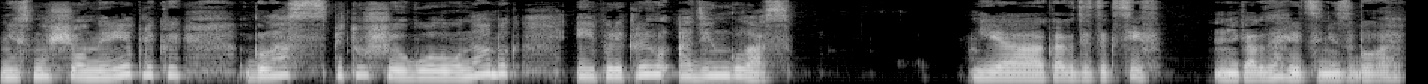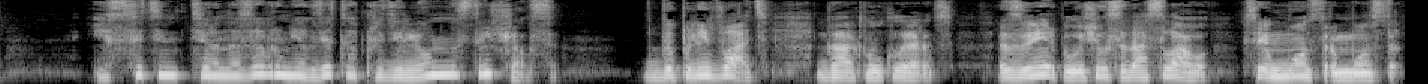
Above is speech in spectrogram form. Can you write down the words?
Не смущенный репликой, Глаз спетушил голову на бок и прикрыл один глаз. Я, как детектив, никогда лица не забываю. И с этим тираннозавром я где-то определенно встречался. «Да плевать!» — гаркнул Клэренс. «Зверь получился до славу, всем монстрам монстр.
